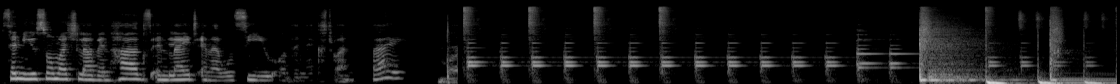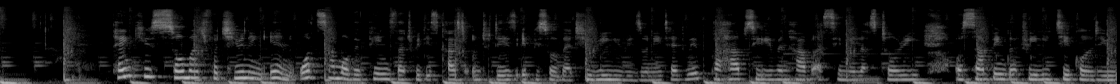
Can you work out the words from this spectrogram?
Sending you so much love and hugs and light, and I will see you on the next one. Bye. Thank you so much for tuning in. What's some of the things that we discussed on today's episode that you really resonated with? Perhaps you even have a similar story or something that really tickled you.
